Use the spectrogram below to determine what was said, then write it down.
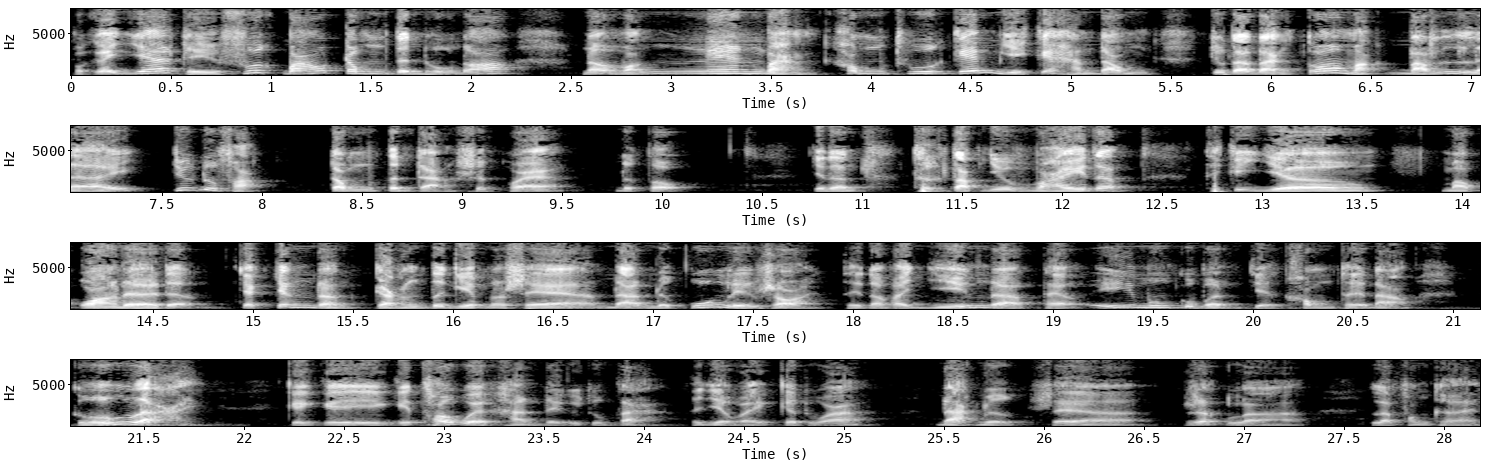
Và cái giá trị phước báo trong tình huống đó, nó vẫn ngang bằng, không thua kém gì cái hành động chúng ta đang có mặt đảnh lễ trước Đức Phật trong tình trạng sức khỏe được tốt. Cho nên thực tập như vậy đó, thì cái giờ mà qua đời đó, chắc chắn rằng cận tử nghiệp nó sẽ đã được huấn luyện rồi, thì nó phải diễn ra theo ý muốn của mình, chứ không thể nào cưỡng lại cái cái cái thói quen hành trì của chúng ta. Thì như vậy kết quả đạt được sẽ rất là là phấn khởi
